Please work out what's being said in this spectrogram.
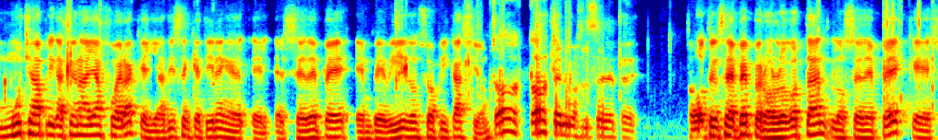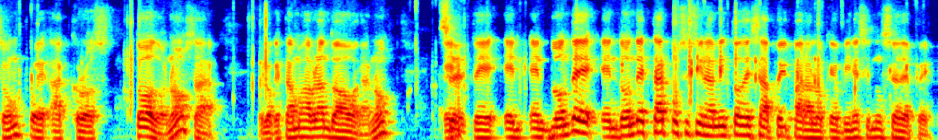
muchas aplicaciones allá afuera que ya dicen que tienen el, el, el CDP embebido en su aplicación. Todos, todos tenemos el CDP. Todos tienen CDP, pero luego están los CDP que son pues across todo, ¿no? O sea, de lo que estamos hablando ahora, ¿no? Sí. Este, en, en, dónde, ¿En dónde está el posicionamiento de SAP para lo que viene siendo un CDP?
